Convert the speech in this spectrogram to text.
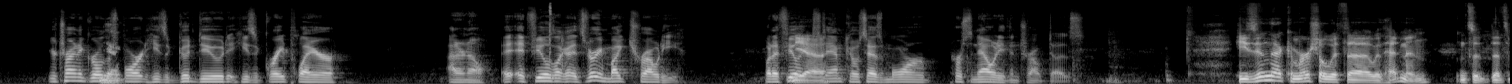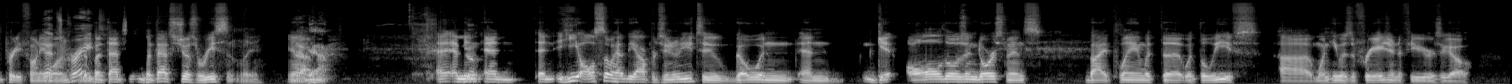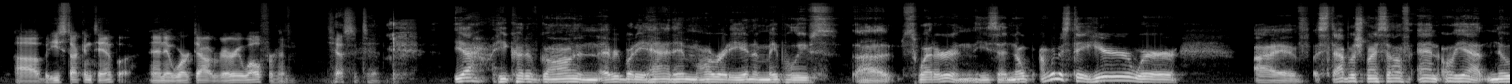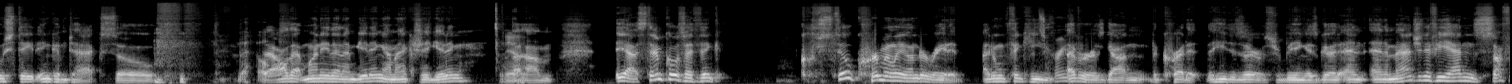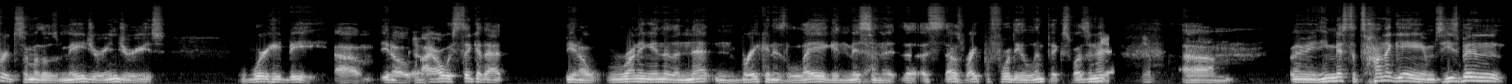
You're trying to grow the Yeah. sport. He's a good dude. He's a great player. I don't know. It, it feels like it's very Mike Trouty, but I feel Yeah. like Stamkos has more personality than Trout does. He's in that commercial with uh with Hedman. That's a that's a pretty funny Yeah, it's one. great. But that's but that's just recently. Yeah. Yeah. I I mean, and and he also had the opportunity to go and and get all those endorsements by playing with the with the Leafs uh, when he was a free agent a few years ago. Uh, but he stuck in Tampa, and it worked out very well for him. Yes, it did. Yeah, he could have gone, and everybody had him already in a Maple Leafs uh, sweater, and he said, "Nope, I'm going to stay here where I've established myself." And oh yeah, no state income tax, so That all that money that I'm getting, I'm actually getting. yeah, Um, yeah, Stamkos, I think, still criminally underrated. I don't think he ever has gotten the credit that he deserves for being as good. And and imagine if he hadn't suffered some of those major injuries, where he'd be. Um, you know, Yeah. I always think of that. You know, running into the net and breaking his leg and missing it. The, that was right before the Olympics, wasn't it? Yep. Um, I mean, he missed a ton of games. He's been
